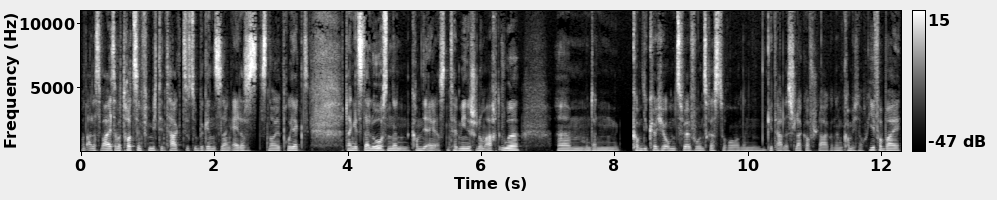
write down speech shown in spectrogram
und alles weiß, aber trotzdem für mich den Tag zu, zu beginnen zu sagen, ey, das ist das neue Projekt, dann geht's da los und dann kommen die ersten Termine schon um 8 Uhr ähm, und dann kommen die Köche um 12 Uhr ins Restaurant und dann geht alles Schlag auf Schlag und dann komme ich noch hier vorbei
